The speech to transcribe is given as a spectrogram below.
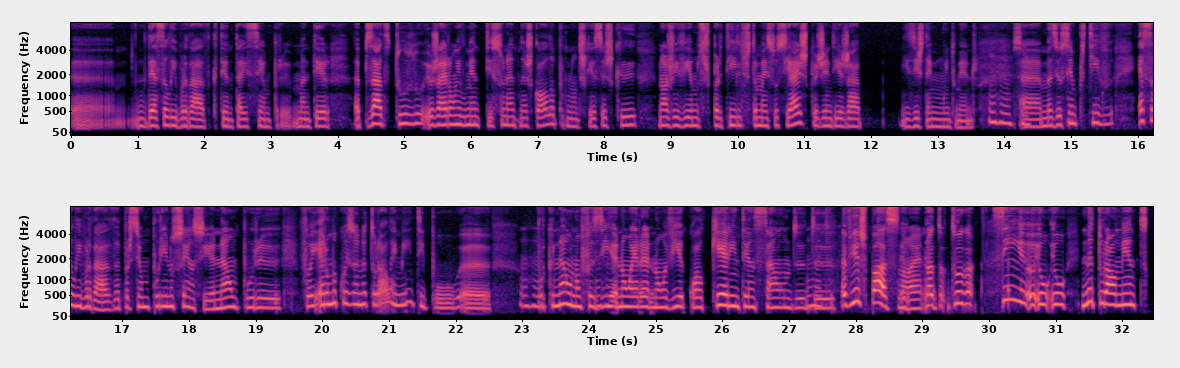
uh, dessa liberdade que tentei sempre manter. Apesar de tudo, eu já era um elemento dissonante na escola, porque não te esqueças que nós vivíamos os partilhos também sociais, que hoje em dia já existem muito menos. Uhum, uh, mas eu sempre tive essa liberdade, apareceu-me por inocência, não por. Uh, foi, era uma coisa natural em mim, tipo. Uh, Uhum. Porque não, não fazia, uhum. não era, não havia qualquer intenção de. Uhum. de... Havia espaço, não é? Não, tu, tu agora... Sim, eu, eu naturalmente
